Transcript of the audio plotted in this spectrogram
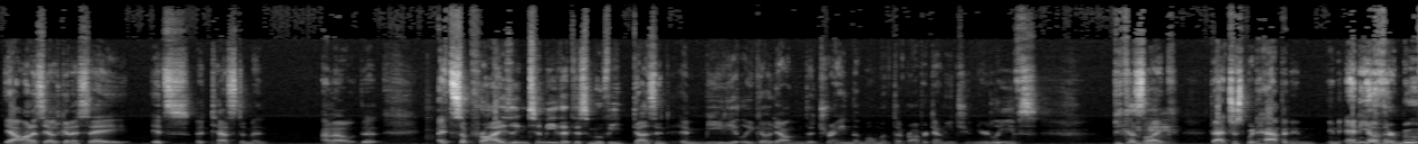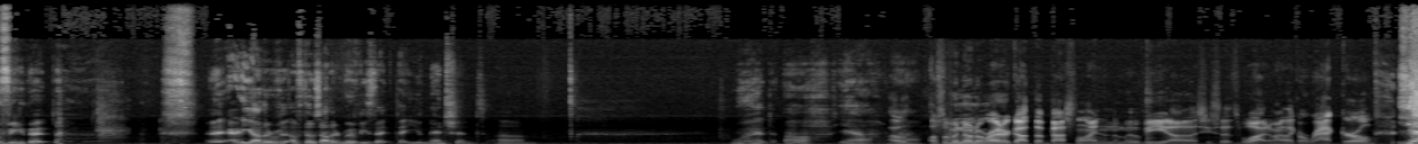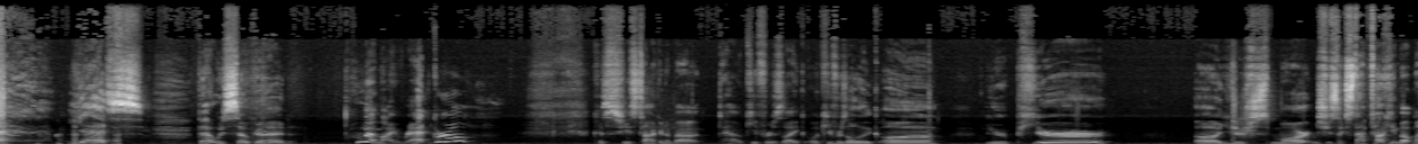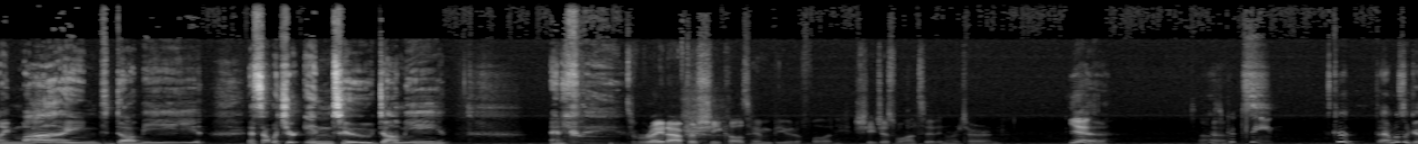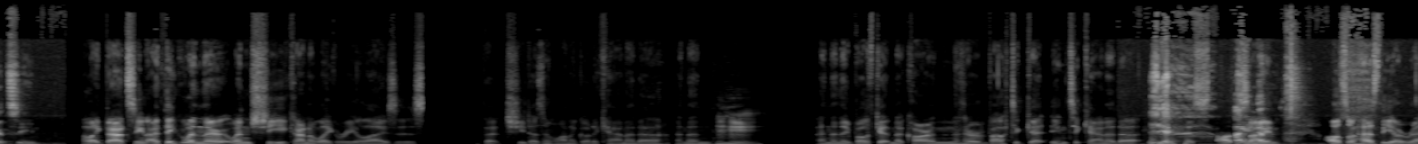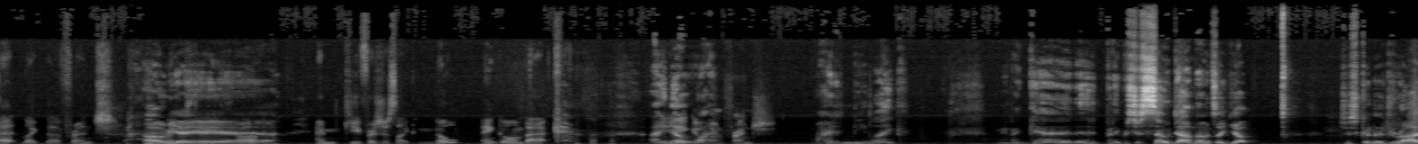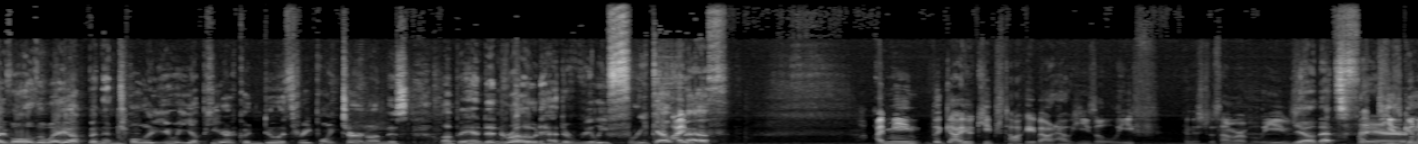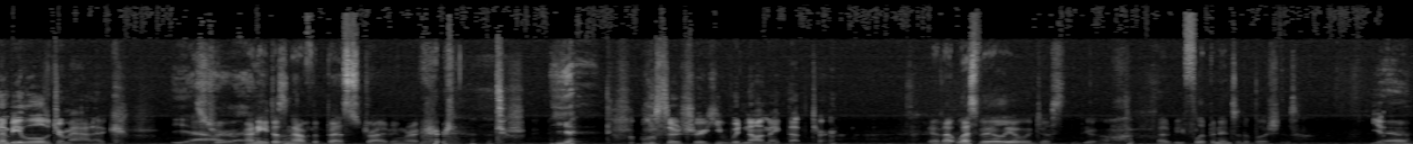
yeah, honestly I was going to say it's a testament I don't know that it's surprising to me that this movie doesn't immediately go down the drain the moment that Robert Downey Jr. leaves because Mhm. like that just would happen in in any other movie that any other of those other movies that that you mentioned um would oh yeah Oh, wow. also Winona Ryder got the best line in the movie. Uh, she says, "What? Am I like a rat girl?" Yeah. yes. That was so good. Who am I, Rat Girl? Because she's talking about how Kiefer's like, well, Kiefer's all like, uh, you're pure, uh, you're smart, and she's like, stop talking about my mind, dummy. That's not what you're into, dummy. Anyway, It's right after she calls him beautiful, and she just wants it in return. Yeah, So- it's a good scene. it's good. That was a good scene. I like that scene. I think when they're when she kind of like realizes that she doesn't want to go to Canada, and then hmm and then they both get in the car, and then they're about to get into Canada. and Yeah, the stop I know. also has the arret, like the French. Oh yeah, yeah, yeah, stop. yeah. And Kiefer's just like, nope, ain't going back. I know ain't why. French. Why didn't he like? I mean, I get it, but it was just so dumb. I was like, yep, just gonna drive all the way up and then pull a Yui up here. Couldn't do a three point turn on this abandoned road. Had to really freak out I'm- Beth. I mean, the guy who keeps talking about how he's a leaf and it's the summer of leaves. Yo, that's I- fair. He's gonna be a little dramatic. Yeah, It's true. right. And he doesn't have the best driving record. Yeah, Also true, he would not make that turn. yeah, that Westfalia would just, you know, that'd be flipping into the bushes. Yep. yeah.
